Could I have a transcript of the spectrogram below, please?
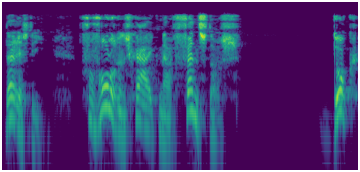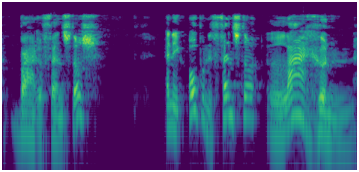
Daar is die. Vervolgens ga ik naar vensters, dokbare vensters en ik open het venster lagen.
